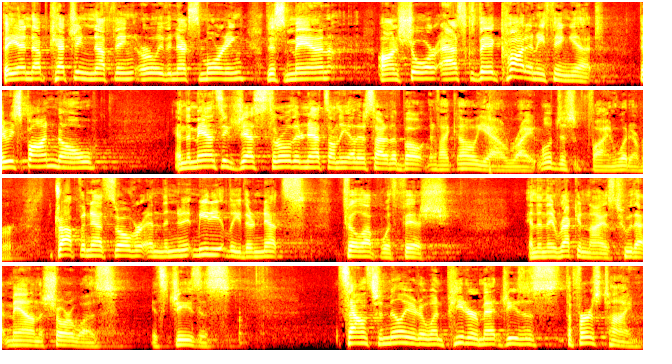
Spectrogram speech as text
They end up catching nothing. Early the next morning, this man on shore asks if they had caught anything yet. They respond, no. And the man suggests throw their nets on the other side of the boat. They're like, oh, yeah, right. We'll just, fine, whatever. Drop the nets over, and then immediately their nets fill up with fish. And then they recognized who that man on the shore was. It's Jesus. It sounds familiar to when Peter met Jesus the first time.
